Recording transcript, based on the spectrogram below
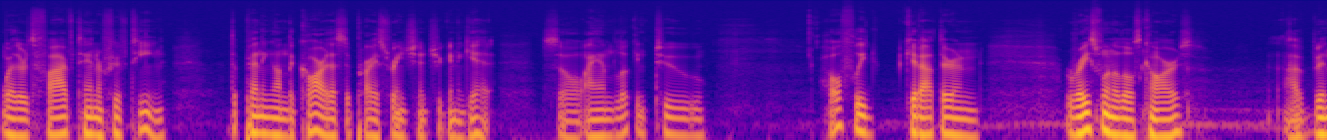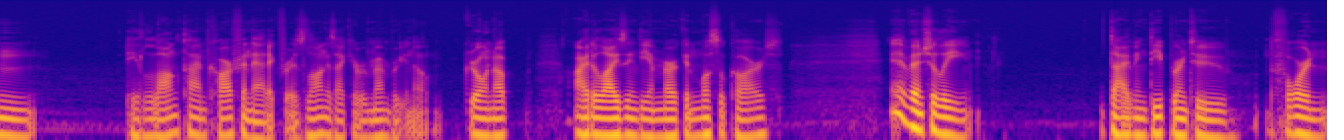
whether it's five, ten, or fifteen, depending on the car. That's the price range that you're gonna get. So I am looking to hopefully get out there and race one of those cars. I've been a long time car fanatic for as long as I can remember, you know, growing up idolizing the American muscle cars, and eventually diving deeper into foreign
